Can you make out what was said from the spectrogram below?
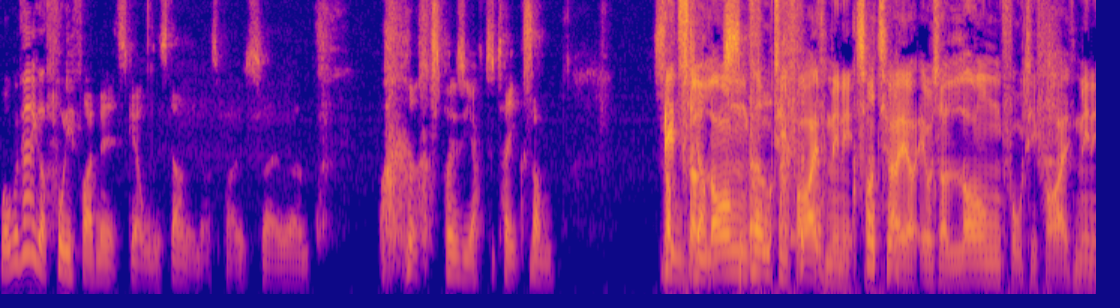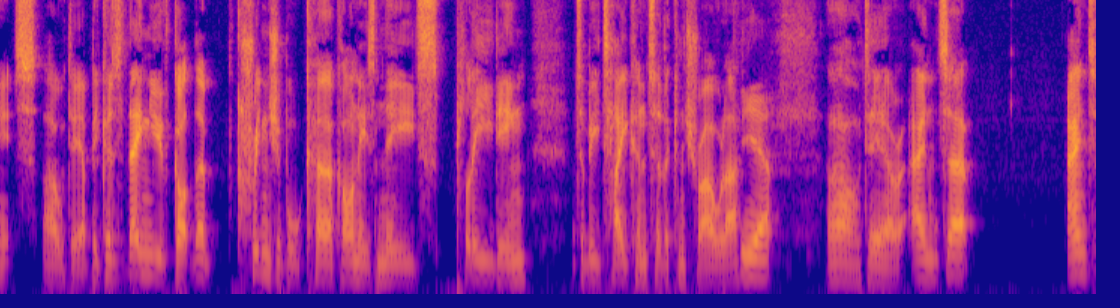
Well, we've only got forty-five minutes to get all this done in, I suppose. So um, I suppose you have to take some. Some it's a long 45 minutes. I tell you, it was a long 45 minutes. Oh dear. Because then you've got the cringeable Kirk on his knees pleading to be taken to the controller. yeah. Oh dear. And, uh, and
